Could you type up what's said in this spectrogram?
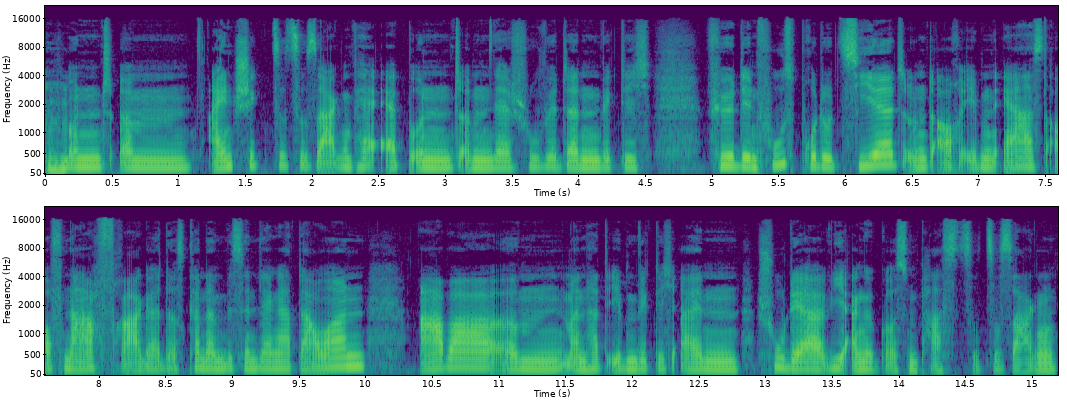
mhm. und ähm, einschickt sozusagen per App und ähm, der Schuh wird dann wirklich für den Fuß produziert und auch eben erst auf Nachfrage. Das kann dann ein bisschen länger dauern, aber ähm, man hat eben wirklich einen Schuh, der wie angegossen passt sozusagen.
